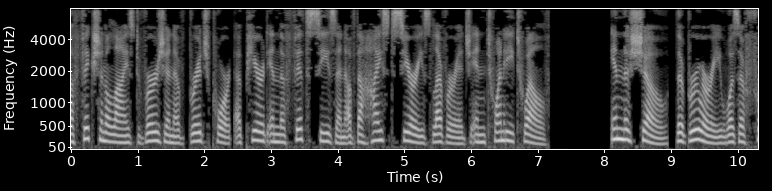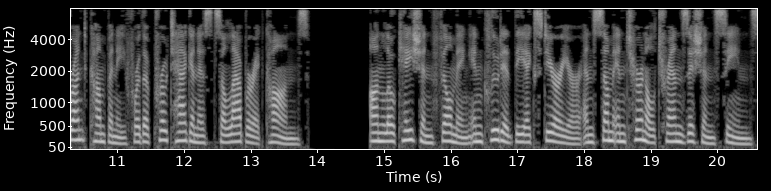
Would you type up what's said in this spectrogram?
A fictionalized version of Bridgeport appeared in the fifth season of the Heist series Leverage in 2012. In the show, the brewery was a front company for the protagonists' elaborate cons. On-location filming included the exterior and some internal transition scenes.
